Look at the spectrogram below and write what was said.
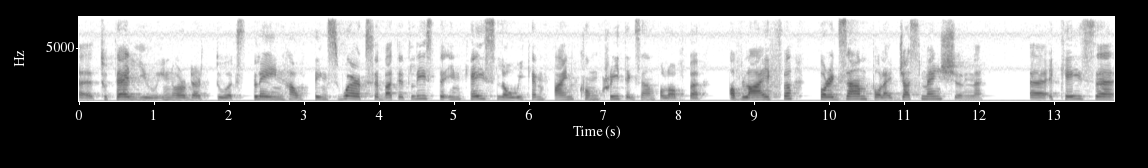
to tell you in order to explain how things work, but at least in case law we can find concrete example of, uh, of life. For example, I just mentioned a case uh,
